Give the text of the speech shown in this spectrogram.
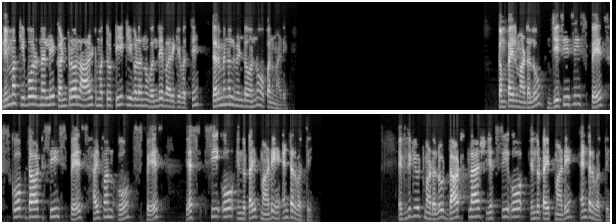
ನಿಮ್ಮ ಕೀಬೋರ್ಡ್ನಲ್ಲಿ Ctrl Alt ಮತ್ತು T ಕೀಗಳನ್ನು ಒಂದೇ ಬಾರಿಗೆ ಒತ್ತಿ, ಟರ್ಮಿನಲ್ ವಿಂಡೋ ಅನ್ನು ಓಪನ್ ಮಾಡಿ. ಕಂಪೈಲ್ ಮಾಡಲು GCC space scope dot C space hyphen O space S C O ಎಂದು ಟೈಪ್ ಮಾಡಿ ಎಂಟರ್ ಒತ್ತಿ. ಎಕ್ಸಿಕ್ಯೂಟ್ ಮಾಡಲು dot slash S C O ಎಂದು ಟೈಪ್ ಮಾಡಿ ಎಂಟರ್ ಒತ್ತಿ.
